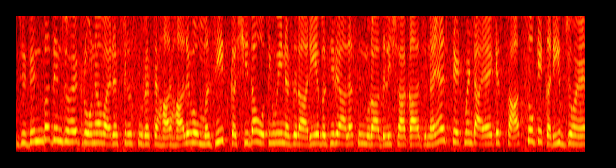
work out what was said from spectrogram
जी, दिन ब दिन जो है कोरोना वायरस की जो सूरत हाल है, वो मजीद कशीदा होती हुई नज़र आ रही है। वज़ीर अला सिंह मुराद अली शाह का आज नया स्टेटमेंट आया है कि 700 के करीब जो हैं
